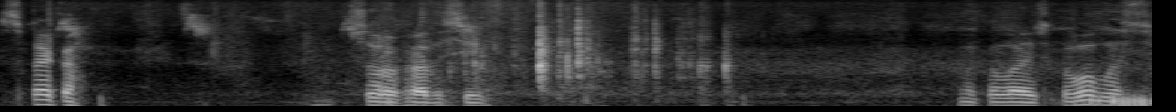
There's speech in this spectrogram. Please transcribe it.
спека 40 градусів. Миколаївська область.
